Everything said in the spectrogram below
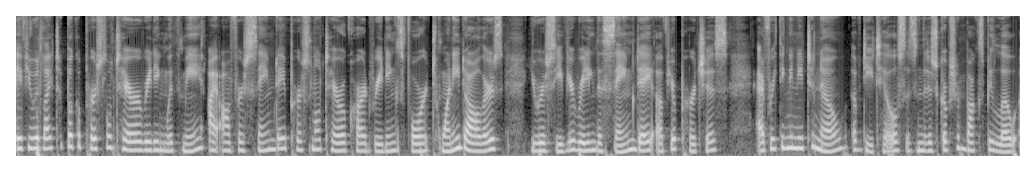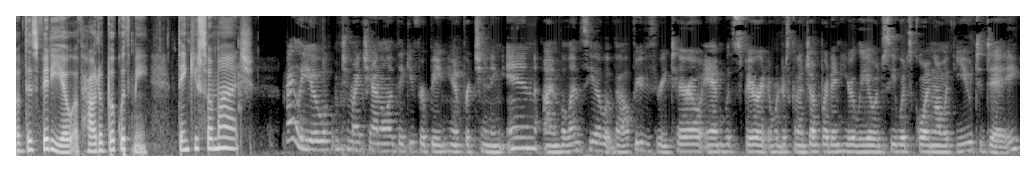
If you would like to book a personal tarot reading with me, I offer same day personal tarot card readings for $20. You receive your reading the same day of your purchase. Everything you need to know of details is in the description box below of this video of how to book with me. Thank you so much. Hi Leo, welcome to my channel and thank you for being here for tuning in. I'm Valencia with Val 3 Tarot and with Spirit and we're just going to jump right in here Leo and see what's going on with you today.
